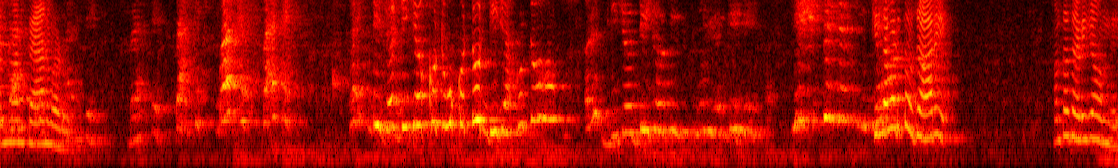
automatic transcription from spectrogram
అమ్మ ఫ్యాన్ వాడు డీజా డీజా కొట్టు కొట్టు డీజా కొట్టు అరే కింద పడతావు జారి. అంత తడిగా ఉంది.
